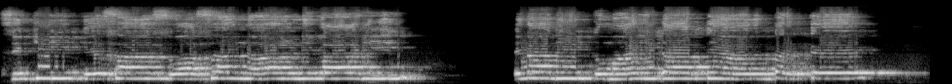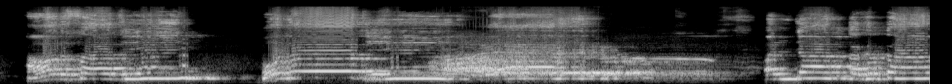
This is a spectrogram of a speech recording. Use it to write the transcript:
ਸਿੱਖੀ ਕੇਸਾਂ ਸਵਾਸਾਂ ਨਾਲ ਨਿਵਾਰੀ। ਇਹਨਾਂ ਦੀ ਕਮਾਈ ਦਾ ਪੰਜਾਂ ਤਖਤਾਂ।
